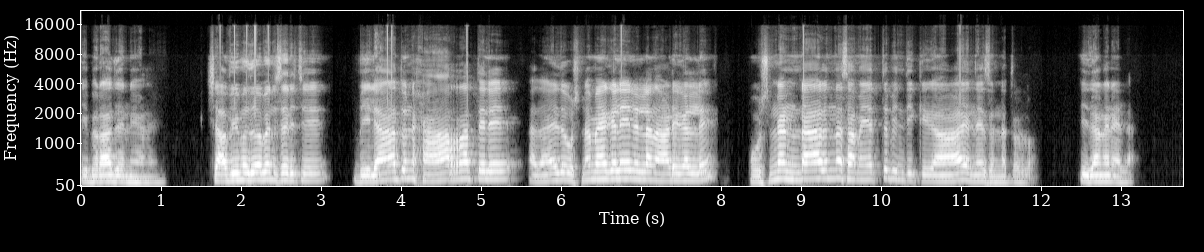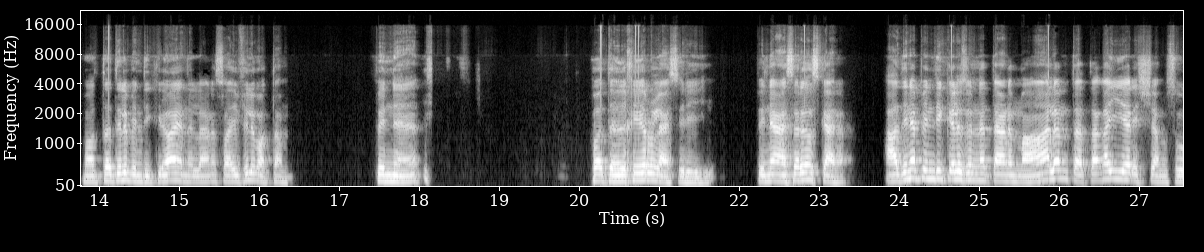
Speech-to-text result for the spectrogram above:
ഇബ്രാദ് തന്നെയാണ്. ഷാഫി മധുബ് അനുസരിച്ച് ബിലാതുൻ ഹാറത്തിൽ അതായത് ഉഷ്ണമേഖലയിലുള്ള നാടുകളിൽ ഉഷ്ണം ഉണ്ടാകുന്ന സമയത്ത് ബിന്ദിക്കുക എന്നേ സുന്നത്തുള്ളൂ. ഇതങ്ങനെയല്ല. മൊത്തത്തിൽ ബിന്ദിക്കുക എന്നുള്ളതാണ് സൈഫിൽ മൊത്തം. പിന്നെ ഇപ്പൊ തെഹീറുൽ അസുരി പിന്നെ അസർ നിസ്കാരം. അതിനെ പിന്തിക്കൽ സുന്നത്താണ് മാലം തത്തകയ്യറി ഷംസു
